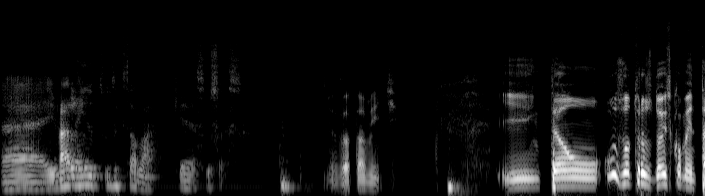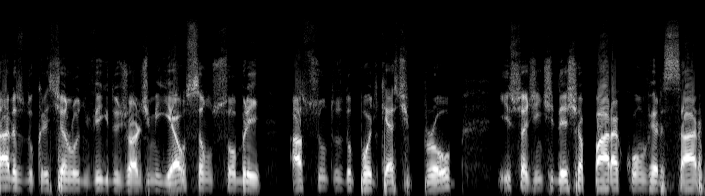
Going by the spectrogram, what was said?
é, e vai lendo tudo que tá lá, que é sucesso. Exatamente. E então, os outros dois comentários do Cristiano Ludwig e do Jorge Miguel são sobre assuntos do podcast Pro. Isso a gente deixa para conversar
